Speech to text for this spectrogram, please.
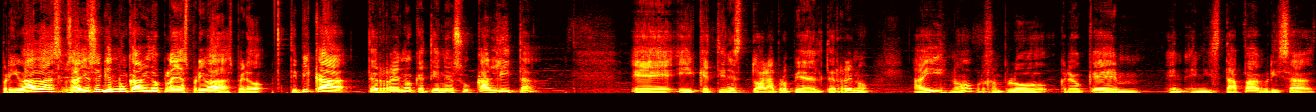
privadas. O sea, yo sé que nunca ha habido playas privadas, pero típica terreno que tiene su calita eh, y que tienes toda la propiedad del terreno ahí, ¿no? Por ejemplo, creo que en, en Iztapa, Brisa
